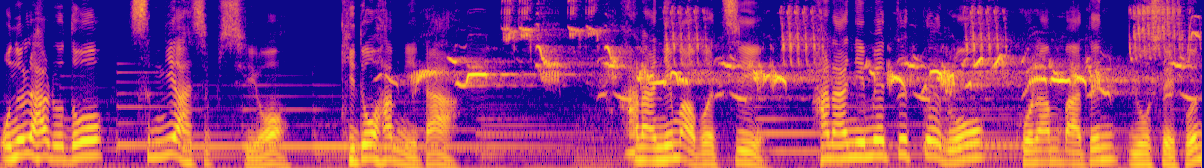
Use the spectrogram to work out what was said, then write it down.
오늘 하루도 승리하십시오. 기도합니다. 하나님 아버지, 하나님의 뜻대로 고난받은 요셉은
